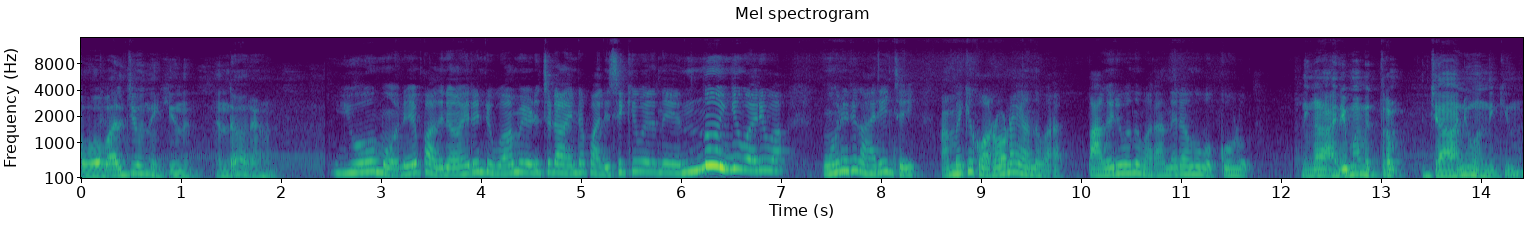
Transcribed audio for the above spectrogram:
ഗോപാൽജി വന്ന് നിൽക്കുന്നു. എന്താ പറയണം അയ്യോ മോനെ പതിനായിരം രൂപ മേടിച്ചിട്ട് അതിന്റെ പലിശയ്ക്ക് വരുന്ന എന്നും ഇങ്ങ് വരുവാ. മോനൊരു കാര്യം ചെയ് അമ്മയ്ക്ക് കൊറോണയാന്ന് പറ. പകരുമെന്ന് പറ. അന്നേരം അങ്ങ് പൊക്കോളൂ. നിങ്ങൾ അരിമ മിത്രം ജാനു വന്നിക്കുന്നു?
